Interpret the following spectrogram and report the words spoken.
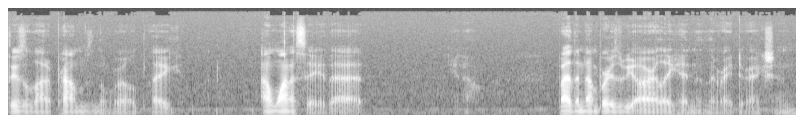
there's a lot of problems in the world, like, I want to say that, you know, by the numbers, we are, like, heading in the right direction.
